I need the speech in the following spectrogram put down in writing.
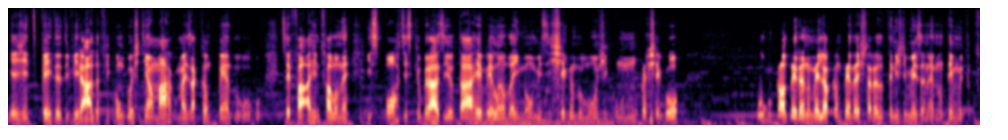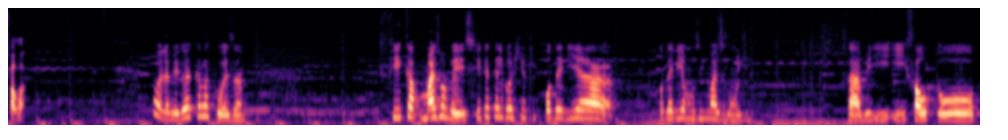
E a gente perdeu de virada. Ficou um gostinho amargo, mas a campanha do Hugo. Você a gente falou, né? Esportes que o Brasil tá revelando aí nomes e chegando longe como nunca chegou. Hugo Calderano, melhor campanha da história do tênis de mesa, né? Não tem muito o que falar. Olha, amigo, é aquela coisa. Fica, mais uma vez, fica aquele gostinho que poderia. Poderíamos ir mais longe. Sabe? E, e faltou.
